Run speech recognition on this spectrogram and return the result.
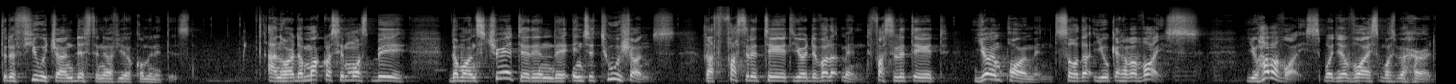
to the future and destiny of your communities. And our democracy must be demonstrated in the institutions that facilitate your development, facilitate your empowerment, so that you can have a voice. You have a voice, but your voice must be heard.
